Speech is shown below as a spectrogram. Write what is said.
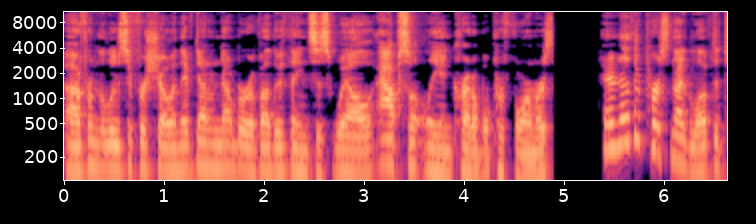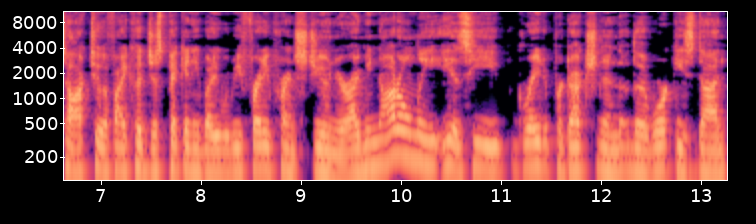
uh, from the Lucifer Show, and they've done a number of other things as well. Absolutely incredible performers. And another person I'd love to talk to, if I could just pick anybody, would be Freddie Prinze Jr. I mean, not only is he great at production and the, the work he's done,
